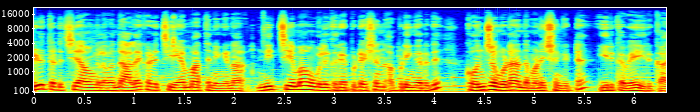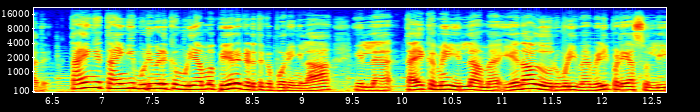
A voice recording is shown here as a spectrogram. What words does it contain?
இழுத்தடிச்சு அவங்கள வந்து அலைக்கழிச்சு ஏமாத்தினீங்கன்னா நிச்சயமாக உங்களுக்கு ரெப்புடேஷன் அப்படிங்கிறது கொஞ்சம் கூட அந்த மனுஷங்கிட்ட இருக்கவே இருக்காது. தயங்கி தயங்கி முடிவெடுக்க முடியாமல் பேரை கெடுத்துக்க போகிறீங்களா இல்லை தயக்கமே இல்லாமல் ஏதாவது ஒரு முடிவை வெளிப்படையாக சொல்லி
